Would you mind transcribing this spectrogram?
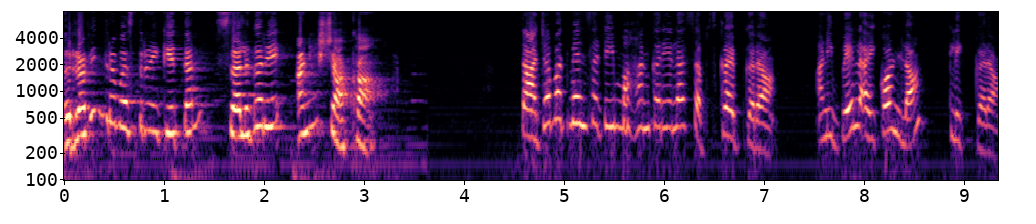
रवींद्र वस्त्रनिकेतन सलगरे आणि शाखा. ताज्या बातम्यांसाठी महान करेला सबस्क्राईब करा आणि बेल आयकॉनला क्लिक करा.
